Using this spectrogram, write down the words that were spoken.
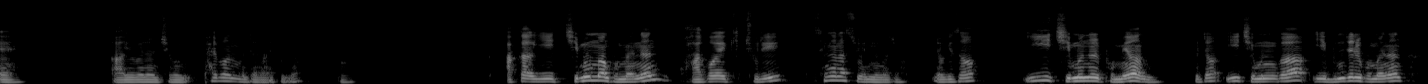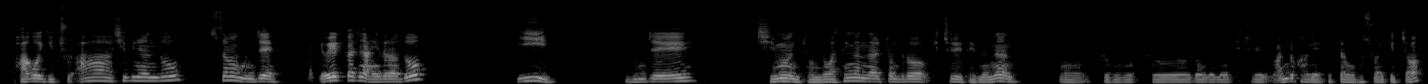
예. 아 여기는 지금 8번 문제 나와 있군요. 음. 아까 이 지문만 보면은 과거의 기출이 생각날 수 있는 거죠. 여기서 이 지문을 보면 그죠? 이 지문과 이 문제를 보면은 과거의 기출 아 12 년도 13번 문제 여기까지는 아니더라도 이 문제의 지문 정도가 생각날 정도로 기출이 되면은 뭐그 부분 그 정도면 기출이 완벽하게 됐다고 볼 수가 있겠죠.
